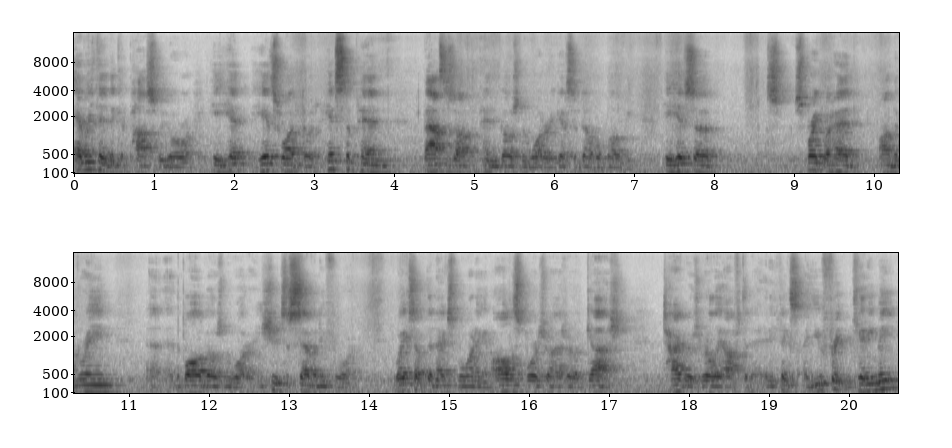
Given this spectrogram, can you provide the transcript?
Everything that could possibly go wrong. He hit hits one, goes, hits the pin, bounces off the pin and goes in the water. He gets a double bogey. He hits a sprinkler head on the green, uh, the ball goes in the water. He shoots a 74. Wakes up the next morning and all the sports writers are like, gosh, Tiger's really off today. And he thinks, are you freaking kidding me?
